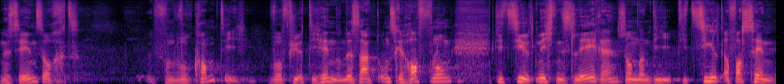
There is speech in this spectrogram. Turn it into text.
eine Sehnsucht. Von wo kommt die? Wo führt die hin? Und er sagt, unsere Hoffnung, die zielt nicht ins Leere, sondern die, die zielt auf was hin.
